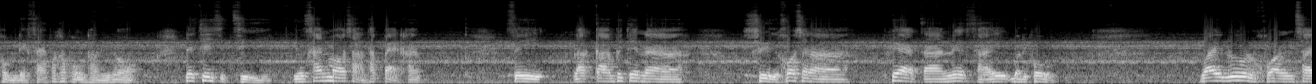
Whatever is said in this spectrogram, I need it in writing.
ผมเด็กชายพระคพงศ์ทอนิโนเลขที่ 14 อยู่ชั้นม 3 ทับ8ครับ 4. หลักการพิจารณา สื่อโฆษณา เพื่อการเลือกใช้บริโภค วัยรุ่นควรใช้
